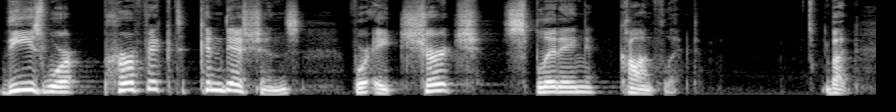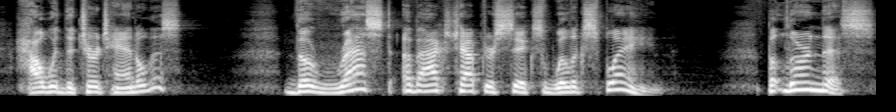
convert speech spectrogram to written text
These were perfect conditions for a church splitting conflict. But how would the church handle this? The rest of Acts chapter 6 will explain. But learn this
